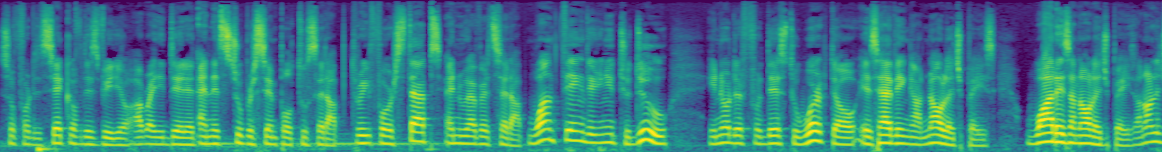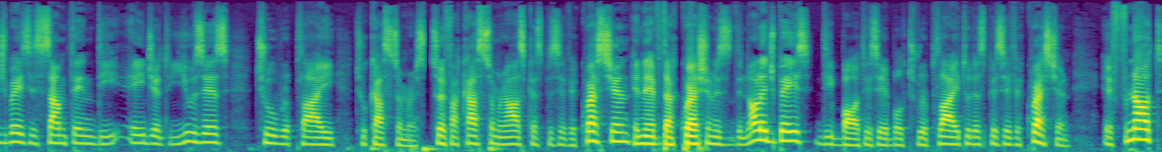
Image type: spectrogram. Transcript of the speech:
So for the sake of this video, I already did it and it's super simple to set up. Three, four steps and you have it set up. One thing that you need to do in order for this to work though is having a knowledge base. What is a knowledge base? A knowledge base is something the agent uses to reply to customers. So if a customer asks a specific question and if that question is the knowledge base the bot is able to reply to the specific question if not,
